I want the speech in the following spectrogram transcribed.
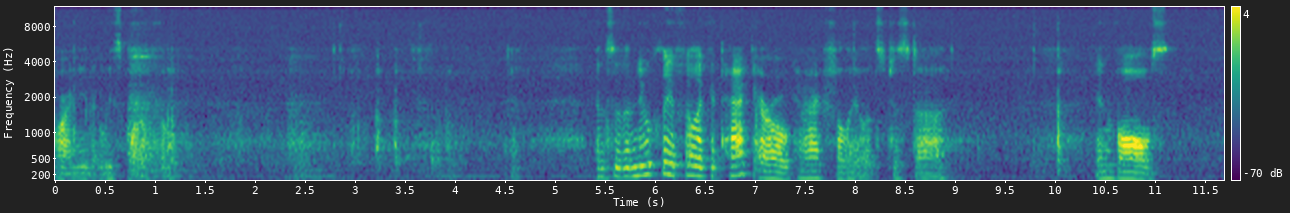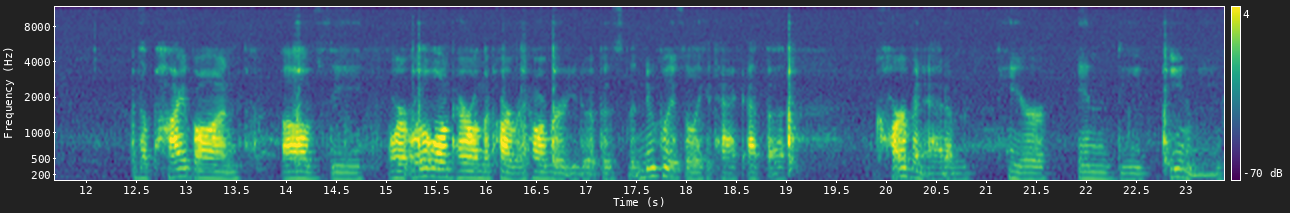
Or I need at least one of them. And so the nucleophilic attack arrow can actually, let's just, uh, involves the pi bond of the, or, the lone pair on the carbon, however you do it, but it's the nucleophilic attack at the carbon atom here in the enamine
